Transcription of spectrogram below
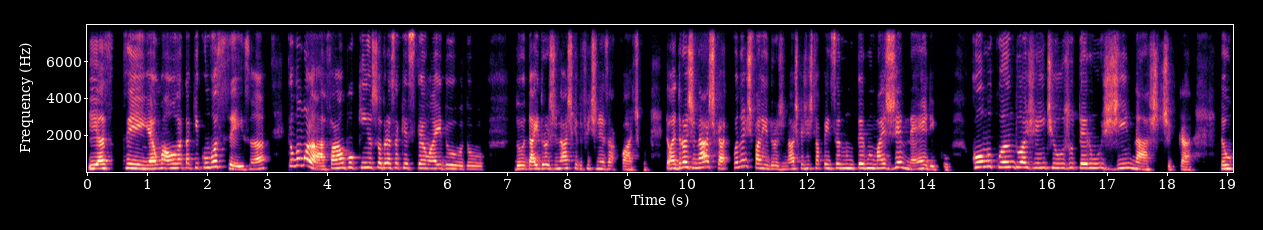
E assim, é uma honra estar aqui com vocês, né? Então vamos lá, falar um pouquinho sobre essa questão aí do, do, do, da hidroginástica e do fitness aquático. Então, a hidroginástica, quando a gente fala em hidroginástica, a gente está pensando num termo mais genérico, como quando a gente usa o termo ginástica. Então,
